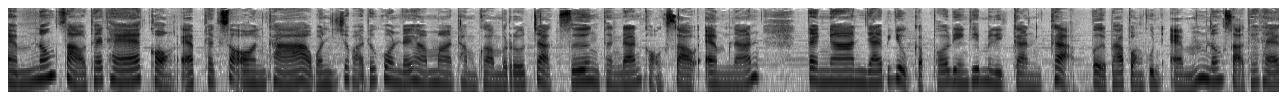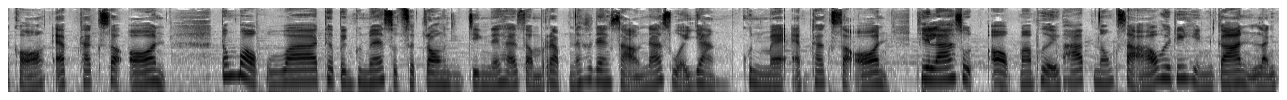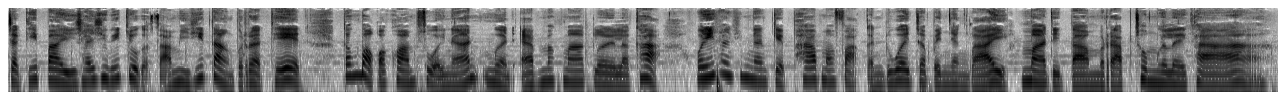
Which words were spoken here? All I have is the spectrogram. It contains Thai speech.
แอมน้องสาวแท้ๆ ของแอปแท็กซออนค่ะ วันนี้จะพาทุกคนได้ค่ะมาทำความรู้จักซึ่งทางด้านของสาวแอมนั้น แต่งงานย้ายไปอยู่กับพ่อเลี้ยงที่อเมริกันค่ะ เปิดภาพของคุณแอมน้องสาวแท้ๆ ของแอปแท็กซออนต้องบอกว่าเธอเป็นคุณแม่สุดสตรองจริง ๆ นะคะสำหรับนักแสดงสาวหน้าสวยอย่าง คุณแม่แอปทักษะออนที่ล่าสุดออกมาเผยภาพน้องสาวให้ได้เห็นกัน หลังจากที่ไปใช้ชีวิตอยู่กับสามีที่ต่างประเทศ ต้องบอกว่าความสวยนั้นเหมือนแอปมากๆเลยล่ะค่ะ วันนี้ทางทีมงานเก็บภาพมาฝากกันด้วยจะเป็นอย่างไร มาติดตามรับชมกันเลยค่ะ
